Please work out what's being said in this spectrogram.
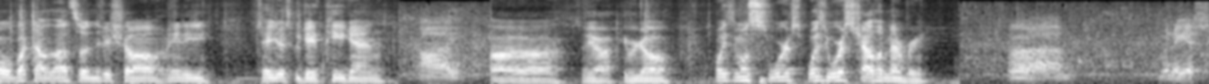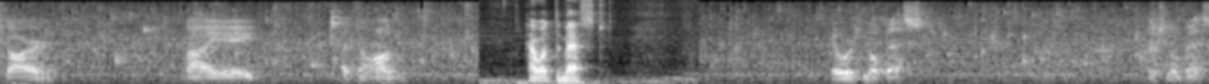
welcome back to Lots of the show. Andy, JSB JP again. Hi. Uh, so yeah, here we go. What is the most worst? What is your worst childhood memory? Um, when I get scarred by a a dog, How about the best? there was no best. There's no best.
